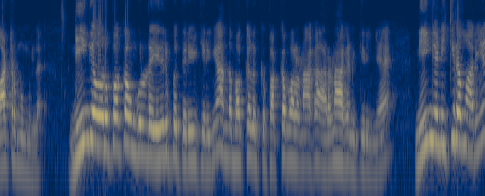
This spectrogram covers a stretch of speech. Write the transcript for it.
மாற்றமும் இல்லை. நீங்கள் ஒரு பக்கம் உங்களுடைய எதிர்ப்பை தெரிவிக்கிறீங்க அந்த மக்களுக்கு பக்கபலனாக அரணாக நிற்கிறீங்க நீங்கள் நிற்கிற மாதிரியே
